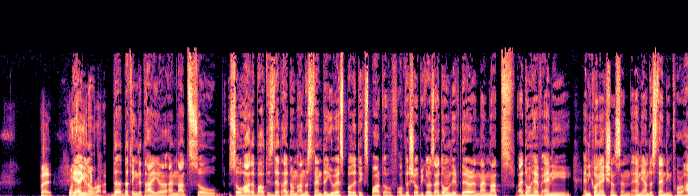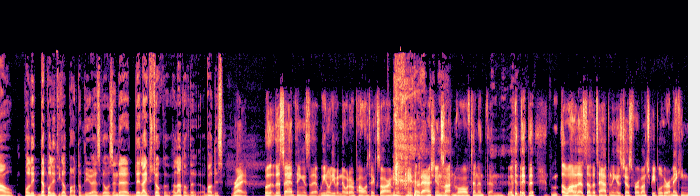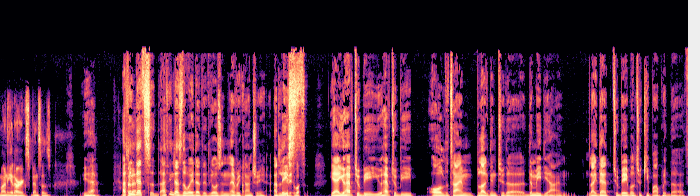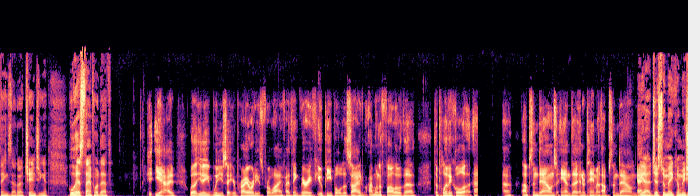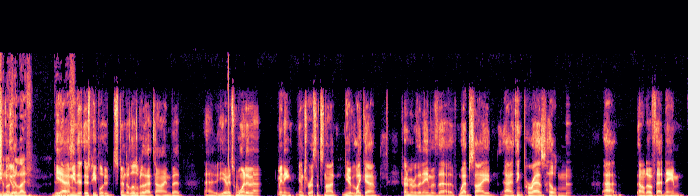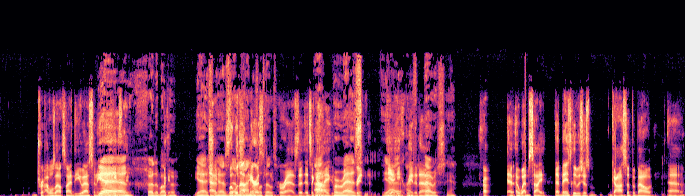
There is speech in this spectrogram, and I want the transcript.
But One yeah, thing you that they know, brought up. the the thing that I uh, I'm not so so hard about is that I don't understand the U.S. politics part of, of the show because I don't live there and I'm not I don't have any any connections and any understanding for how polit- the political part of the U.S. goes and they they like to talk a lot of the about this. Right. Well, the sad thing is that we don't even know what our politics are. I mean, if Kim Kardashian's not involved in it, then the, the, a lot of that stuff that's happening is just for a bunch of people who are making money at our expenses. Yeah. I So think that- uh, that's I think that's the way that it goes in every country. At least, wa- yeah, you have to be you have to be all the time plugged into the the media and like that to be able to keep up with the things that are changing. And who has time for that? Yeah. Well, you know, when you set your priorities for life, I think very few people decide I'm going to follow the the political uh, uh, ups and downs and the entertainment ups and downs. Yeah, just to make a mission you of do- your life. Do Yeah, I mean, there, there's people who spend a little bit of that time, but uh, yeah, it's one of many interests. It's not you know like uh, trying to remember the name of the website. Uh, I think Perez Hilton. Uh, I don't know if that name travels outside the U.S. any. but he yeah, heard about Okay. her. Yeah, she uh, has well, well, not Paris. Perez. It's a Ah, guy who Perez. created- yeah, yeah, he created a- Paris. Yeah. a, a website that basically was just gossip about uh,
